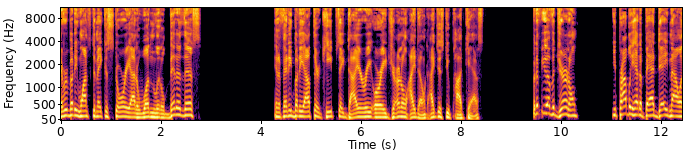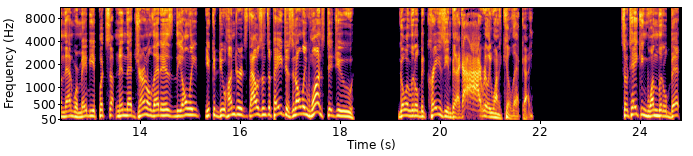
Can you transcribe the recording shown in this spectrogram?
Everybody wants to make a story out of one little bit of this. And if anybody out there keeps a diary or a journal, I don't. I just do podcasts. But if you have a journal, you probably had a bad day now and then where maybe you put something in that journal that is the only, you could do hundreds, thousands of pages. And only once did you go a little bit crazy and be like, ah, I really want to kill that guy. So taking one little bit,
